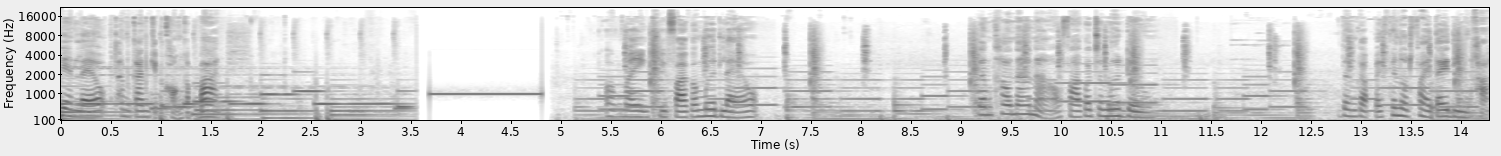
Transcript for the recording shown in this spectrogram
เรียนแล้วทำการเก็บของกลับบ้าน ออกมาอีกทีฟ้าก็มืดแล้ว เริ่มเข้าหน้าหนาวฟ้าก็จะมืดเร็ว เดินกลับไปขึ้นรถไฟใต้ดินค่ะ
